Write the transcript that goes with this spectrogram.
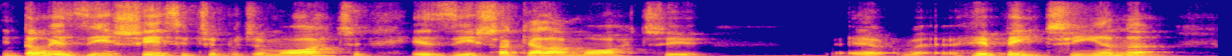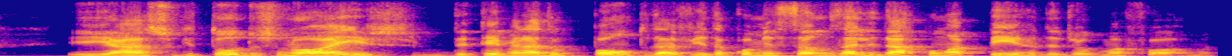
Então existe esse tipo de morte, existe aquela morte é, repentina, e acho que todos nós, em determinado ponto da vida, começamos a lidar com a perda de alguma forma.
